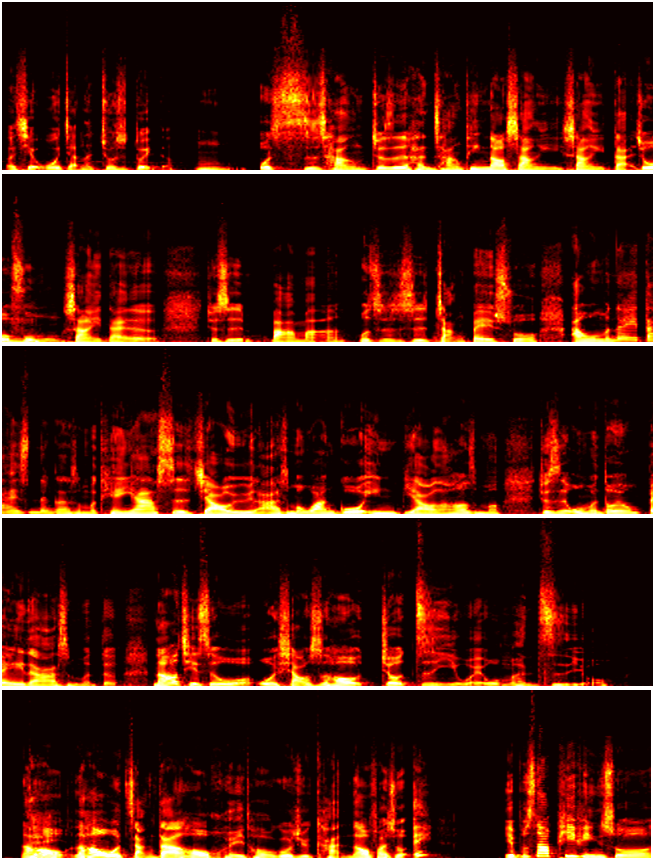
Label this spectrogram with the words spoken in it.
而且我讲的就是对的。嗯，我时常就是很常听到上一上一代，就我父母上一代的，就是爸妈或者是长辈说啊，我们那一代是那个什么填鸭式教育啦，什么万国音标，然后什么就是我们都用背的啊什么的。然后其实我我小时候就自以为我们很自由，然后然后我长大后回头过去看，然后发现说，哎。也不是要批评说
